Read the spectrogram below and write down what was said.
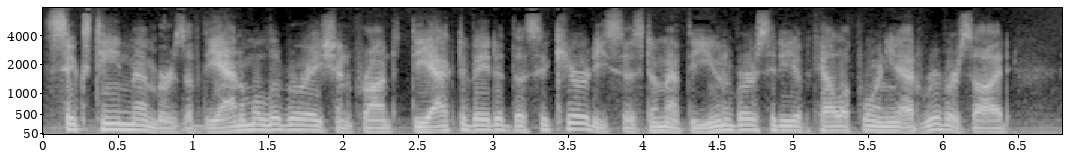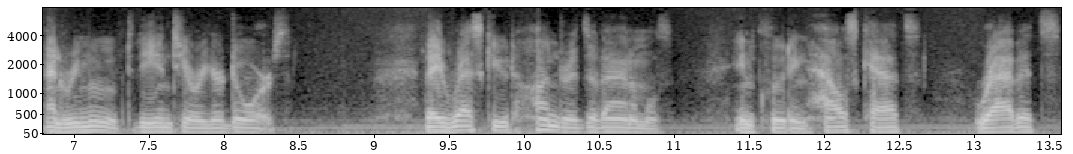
16 members of the Animal Liberation Front deactivated the security system at the University of California at Riverside and removed the interior doors. They rescued hundreds of animals, including house cats, rabbits,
